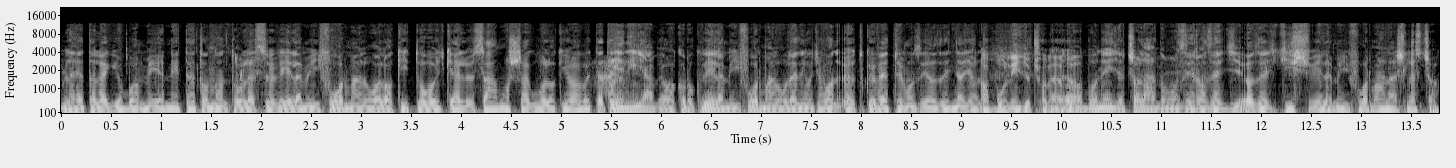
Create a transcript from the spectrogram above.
lehet a legjobban mérni, tehát onnantól lesz ő véleményformáló, alakító, hogy kellő számosságú valaki hallgat. Tehát én hiába akarok véleményformáló lenni, hogyha van öt követőm, azért az egy nagyon... Abból négy a családom. Abból négy a családom, azért az egy, az egy kis véleményformálás lesz csak.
